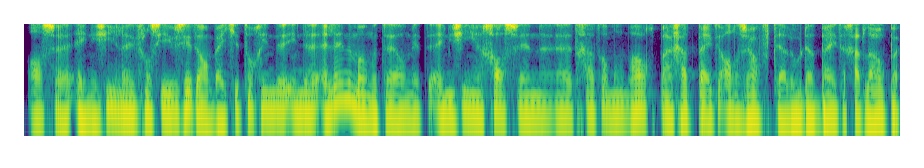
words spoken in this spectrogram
als energieleverancier. We zitten al een beetje toch in de, in de ellende momenteel met energie en gas en het gaat allemaal omhoog. Maar gaat Peter alles over vertellen hoe dat beter gaat lopen.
